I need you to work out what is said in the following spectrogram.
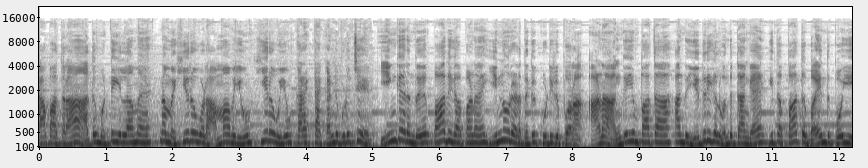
காப்பாத்துறான். அது மட்டும் இல்லாம நம்ம ஹீரோவோட அம்மாவையும் ஹீரோவையும் கரெக்டா கண்டுபிடிச்சு இங்க இருந்து பாதுகாப்பான இன்னொரு இடத்துக்கு கூட்டிட்டு போறான். ஆனா அங்கேயும் பார்த்தா அந்த எதிரிகள் வந்துட்டாங்க. இத பார்த்து பயந்து போய்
